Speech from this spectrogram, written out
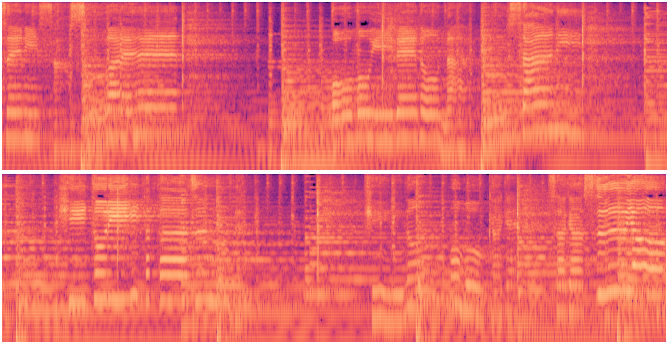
風に誘われ思い出の渚に一人佇んで君の面影探すよ。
